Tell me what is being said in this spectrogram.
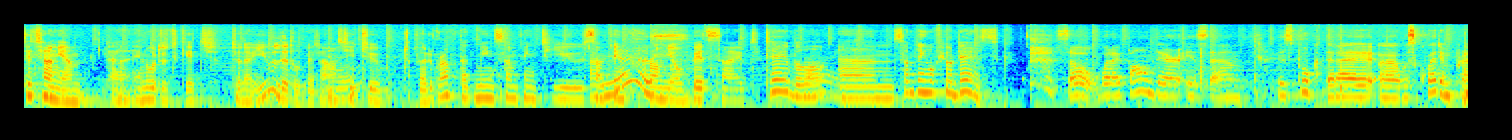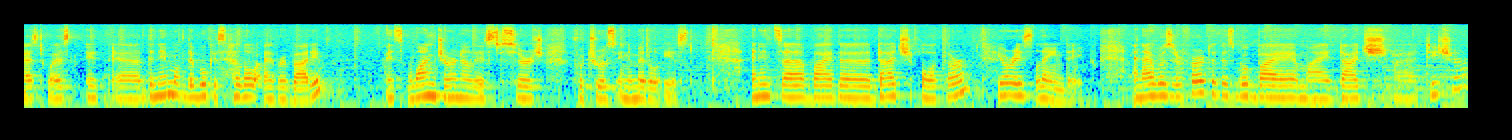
Tetiana, uh, in order to get to know you a little bit, I asked mm-hmm. you to, to photograph. That means something to you, oh, something oh, yes. from your bedside table, and something off your desk. So what I found there is um, this book that I uh, was quite impressed with. It, uh, the name of the book is Hello Everybody. It's one journalist search for truth in the Middle East and it's uh, by the Dutch author Joris Luyendijk. And I was referred to this book by my Dutch uh, teacher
